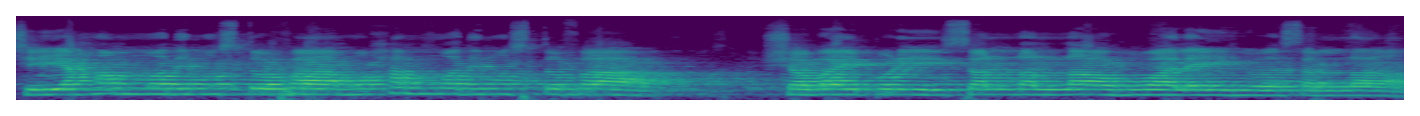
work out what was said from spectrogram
সেই আহম্মদ মুস্তফা, মুহাম্মদ মুস্তফা, সবাই পড়ি সাল্লাল্লাহু আলাইহি ওয়াসাল্লাম।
